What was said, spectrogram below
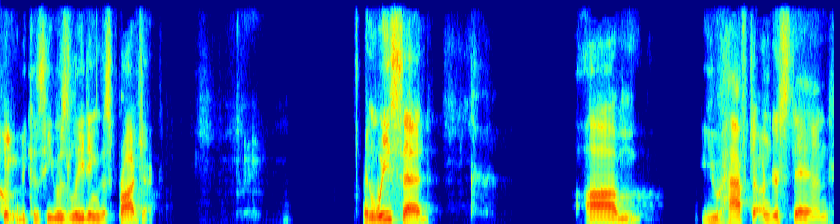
because he was leading this project. And we said, um, you have to understand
